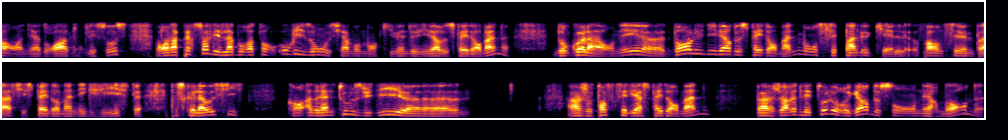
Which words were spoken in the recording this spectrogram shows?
On y a droit à toutes les sauces. On aperçoit les laboratoires Horizon aussi à un moment qui viennent de l'univers de Spider-Man. Donc voilà, on est euh, dans l'univers de Spider-Man, mais on ne sait pas lequel. Enfin, on ne sait même pas si Spider-Man existe. Parce que là aussi, quand Adrian Toomes lui dit euh, ah, je pense que c'est lié à Spider-Man, ben, Jared Leto le regarde de son air morne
